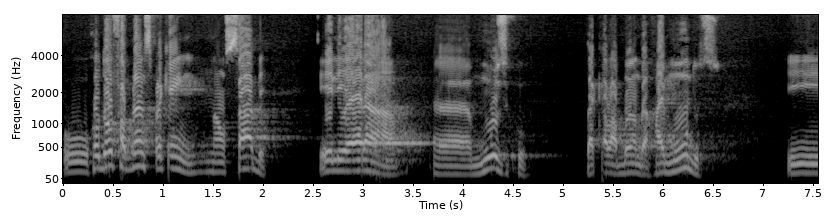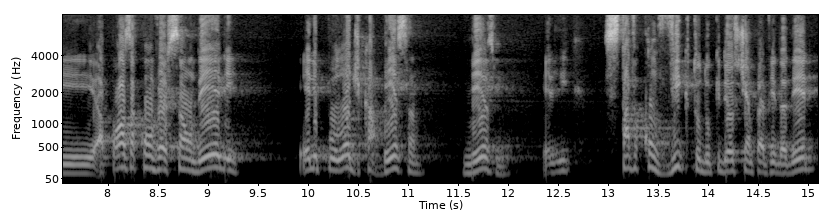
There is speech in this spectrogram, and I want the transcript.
O Rodolfo Abrantes, para quem não sabe, ele era é, músico daquela banda Raimundos. E após a conversão dele, ele pulou de cabeça mesmo. Ele estava convicto do que Deus tinha para a vida dele.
